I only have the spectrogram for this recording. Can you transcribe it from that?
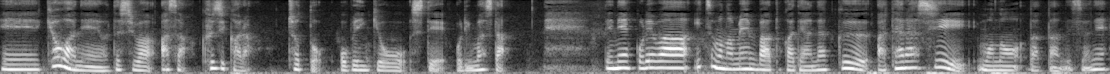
えー、今日はね私は朝9時からちょっとお勉強をしておりました。でねこれはいつものメンバーとかではなく新しいものだったんですよね。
